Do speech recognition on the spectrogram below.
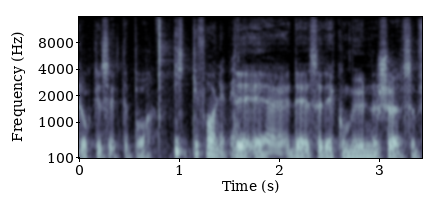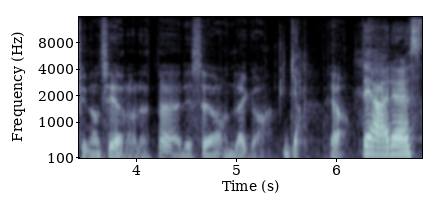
dere sitter på? Ikke foreløpig. Det er, det, så det er kommunene sjøl som finansierer dette, disse anleggene? Ja. ja. Det er eh,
